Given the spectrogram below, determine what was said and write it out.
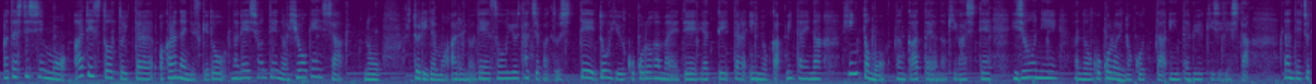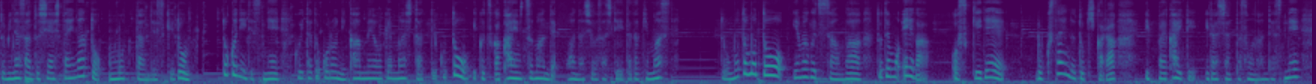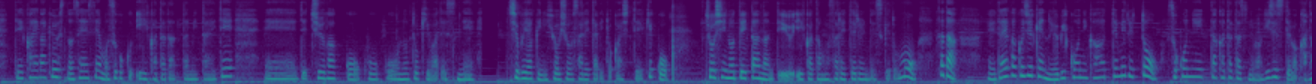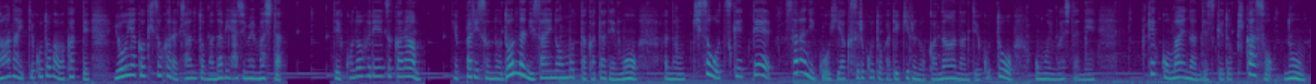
私自身もアーティストと言ったらわからないんですけどナレーションっていうのは表現者の一人でもあるのでそういう立場としてどういう心構えでやっていったらいいのかみたいなヒントもなんかあったような気がして非常にあの心に残ったインタビュー記事でした。なんでちょっと皆さんとシェアしたいなと思ったんですけど特にですねこういったところに感銘を受けましたっていうことをいくつか買いつまんでお話をさせていただきます。もともと山口さんはとても映画お好きで6歳の時からいっぱい書いていらっしゃったそうなんですね。で、絵画教室の先生もすごくいい方だったみたいで、えー、で、中学校、高校の時はですね、渋谷区に表彰されたりとかして結構調子に乗っていたなんていう言い方もされてるんですけどもただ、え大学受験の予備校に変わってみるとそこに行った方たちには技術ではかなわないっていうことが分かってようやく基礎からちゃんと学び始めましたでこのフレーズからやっぱりそのどんなに才能を持った方でもあの基礎をつけてさらにこう飛躍することができるのかななんていうことを思いましたね。結構前なんですけどピカソの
